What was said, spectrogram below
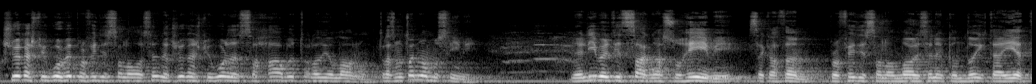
Kështu e ka shpjeguar vetë profeti sallallahu alajhi wasallam dhe kështu e kanë shpjeguar edhe sahabët radhiyallahu anhum. Transmeton Imam Muslimi në librin e tij të saktë nga Suhejbi se ka thënë profeti sallallahu alajhi wasallam këndoi këtë ajet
